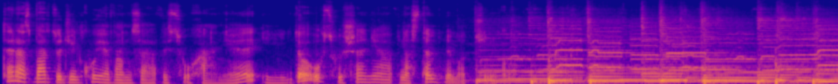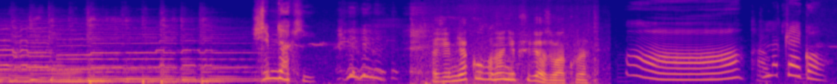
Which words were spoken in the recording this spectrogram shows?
Teraz bardzo dziękuję Wam za wysłuchanie i do usłyszenia w następnym odcinku. ziemniaki. A ziemniaków ona nie przywiozła akurat. O, dlaczego?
